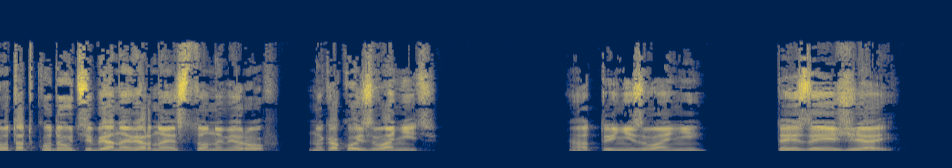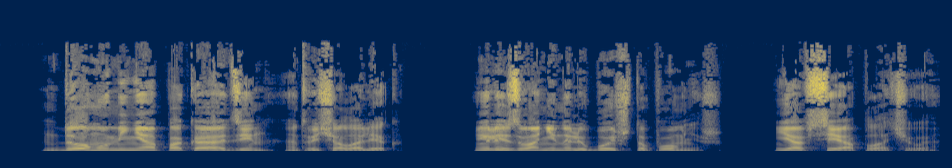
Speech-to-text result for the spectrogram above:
вот откуда у тебя, наверное, сто номеров? На какой звонить? А ты не звони. Ты заезжай. Дом у меня пока один, отвечал Олег. Или звони на любой, что помнишь. Я все оплачиваю.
